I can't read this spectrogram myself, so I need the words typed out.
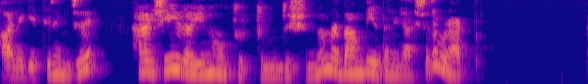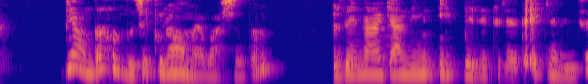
hale getirince her şeyi rayına oturttuğumu düşündüm ve ben birden ilaçları bıraktım. Bir anda hızlıca kilo almaya başladım. Üzerine ergenliğimin ilk belirtileri de eklenince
